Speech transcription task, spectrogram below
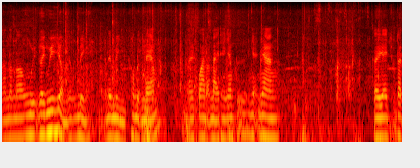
nó, nó, nó nguy, gây nguy hiểm cho mình. Cho nên mình không được ném. Đây qua đoạn này thì anh em cứ nhẹ nhàng đây chúng ta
